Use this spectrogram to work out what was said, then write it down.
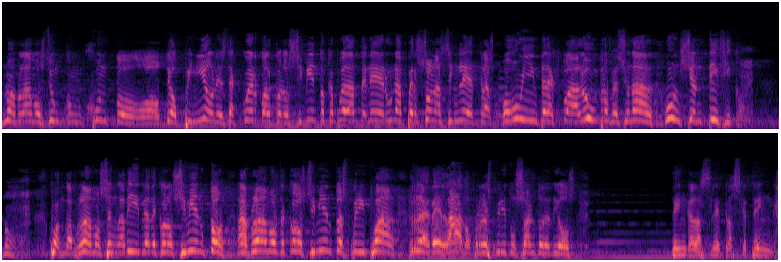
No hablamos de un conjunto de opiniones de acuerdo al conocimiento que pueda tener una persona sin letras o un intelectual, un profesional, un científico. No, cuando hablamos en la Biblia de conocimiento, hablamos de conocimiento espiritual revelado por el Espíritu Santo de Dios. Tenga las letras que tenga,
